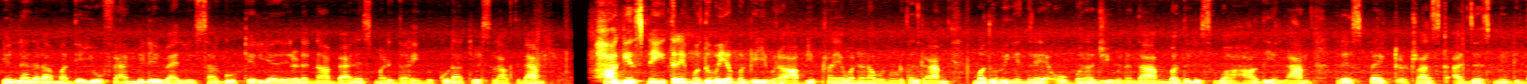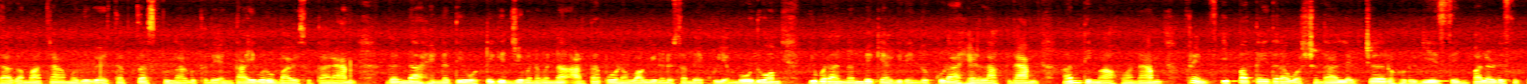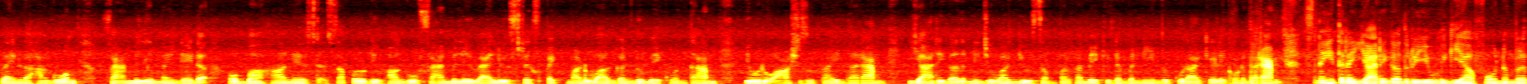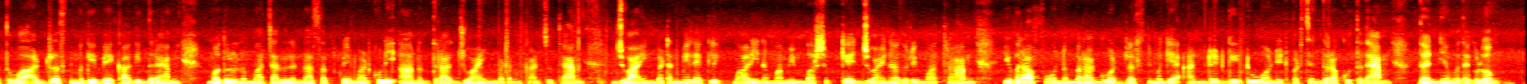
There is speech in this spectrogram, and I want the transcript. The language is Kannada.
ಎಲ್ಲದರ ಮಧ್ಯೆಯೂ ಫ್ಯಾಮಿಲಿ ವ್ಯಾಲ್ಯೂಸ್ ಹಾಗೂ ಕೆರಿಯರ್ ಎರಡನ್ನು ಬ್ಯಾಲೆನ್ಸ್ ಮಾಡಿದ್ದಾರೆ ಎಂದು ಕೂಡ ತಿಳಿಸಲಾಗ್ತಿದೆ. ಹಾಗೆ ಸ್ನೇಹಿತರೆ, ಮದುವೆಯ ಬಗ್ಗೆ ಇವರ ಅಭಿಪ್ರಾಯವನ್ನು ನಾವು ನೋಡಿದ್ರೆ ಮದುವೆ ಎಂದರೆ ಒಬ್ಬರ ಜೀವನದ ಬದಲಿಸುವ ಹಾದಿಯಲ್ಲ. ರೆಸ್ಪೆಕ್ಟ್ ಟ್ರಸ್ಟ್ ಅಡ್ಜಸ್ಟ್ಮೆಂಟ್ ಇದ್ದಾಗ ಮಾತ್ರ ಮದುವೆ ಸಕ್ಸಸ್ಫುಲ್ ಆಗುತ್ತದೆ ಅಂತ ಇವರು ಭಾವಿಸುತ್ತಾರೆ. ಗಂಡ, ಹೆಂಡತಿ ಒಟ್ಟಿಗೆ ಜೀವನವನ್ನು ಅರ್ಥಪೂರ್ಣವಾಗಿ ನಡೆಸಬೇಕು ಎಂಬುದು ಇವರ ನಂಬಿಕೆಯಾಗಿದೆ ಎಂದು ಕೂಡ ಹೇಳಲಾಗ್ತದೆ. ಅಂತಿಮ ಆಹ್ವಾನ. ಫ್ರೆಂಡ್ಸ್ ಇಪ್ಪತ್ತೈದರ ವರ್ಷದ ಲೆಕ್ಚರರ್ ಹುಡುಗಿ ಸಿಂಪಲ್ ಡಿಸಿಪ್ಲೈನ್ಡ್ ಹಾಗೂ ಫ್ಯಾಮಿಲಿ ಮೈಂಡೆಡ್ ಒಬ್ಬ ಹಾನೆಸ್ಟ್ ಸಪೋರ್ಟಿವ್ ಹಾಗೂ ಫ್ಯಾಮಿಲಿ ವ್ಯಾಲ್ಯೂಸ್ ರೆಸ್ಪೆಕ್ಟ್ ಮಾಡುವ ಗಂಡು ಬೇಕು ಅಂತ ಇವರು ಆಶಿಸುತ್ತಾ ಇದ್ದಾರೆ. ಯಾರಿಗಾದರೂ ನಿಜವಾಗಿಯೂ ಸಂಪರ್ಕ ಬೇಕಿದ್ರೆ ಬನ್ನಿ ಎಂದು ಕೂಡ ಕೇಳಿಕೊಂಡಿದ್ದಾರೆ. ಸ್ನೇಹಿತರೆ, ಯಾರಿಗಾದರೂ ಈ ಹುಡುಗಿಯ ಫೋನ್ ನಂಬರ್ ಅಥವಾ ಅಡ್ರೆಸ್ ನಿಮಗೆ ಬೇಕಾಗಿದ್ದರೆ ಮೊದಲು ನಮ್ಮ ಚಾನಲನ್ನು ಸಬ್ಸ್ಕ್ರೈಬ್ ಮಾಡ್ಕೊಳ್ಳಿ ಆನಂತರ ನಂತರ ಜಾಯಿನ್ ಬಟನ್ ಕಾಣಿಸುತ್ತೆ. ಜಾಯಿನ್ ಬಟನ್ ಮೇಲೆ ಕ್ಲಿಕ್ ಮಾಡಿ ನಮ್ಮ ಮೆಂಬರ್ಶಿಪ್ಗೆ ಜಾಯಿನ್ ಆದವರಿಗೆ ಮಾತ್ರ ಇವರ ಫೋನ್ ನಂಬರ್ ಹಾಗೂ ಅಡ್ರೆಸ್ ನಿಮಗೆ ಹಂಡ್ರೆಡ್ಗೆ ಟು ಹಂಡ್ರೆಡ್ ಪರ್ಸೆಂಟ್ ದೊರಕುತ್ತದೆ. ಧನ್ಯವಾದಗಳು.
